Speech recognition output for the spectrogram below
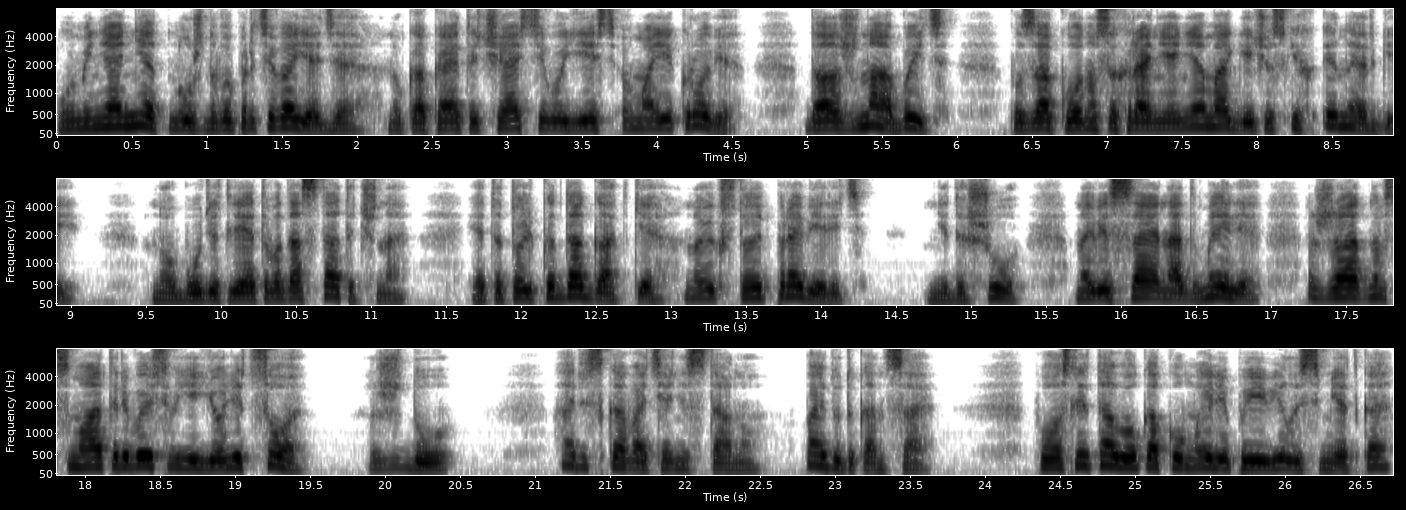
У меня нет нужного противоядия, но какая-то часть его есть в моей крови. Должна быть, по закону сохранения магических энергий. Но будет ли этого достаточно? Это только догадки, но их стоит проверить. Не дышу, нависая над Мелли, жадно всматриваюсь в ее лицо. Жду. А рисковать я не стану. Пойду до конца. После того, как у Мелли появилась метка,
